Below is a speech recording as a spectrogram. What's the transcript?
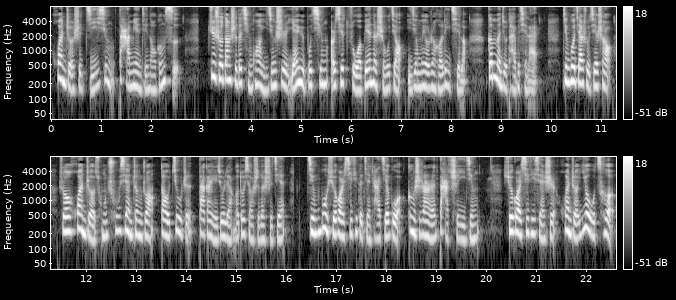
患者是急性大面积脑梗死。据说当时的情况已经是言语不清，而且左边的手脚已经没有任何力气了，根本就抬不起来。经过家属介绍说，患者从出现症状到就诊大概也就两个多小时的时间。颈部血管 CT 的检查结果更是让人大吃一惊，血管 CT 显示患者右侧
